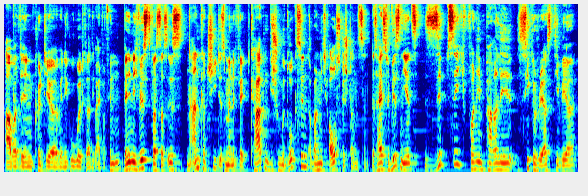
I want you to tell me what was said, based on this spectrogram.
aber den könnt ihr, wenn ihr googelt, relativ einfach finden. Wenn ihr nicht wisst, was das ist, ein Uncut Sheet ist im Endeffekt Karten, die schon gedruckt sind, aber nicht ausgestanzt sind. Das heißt, wir wissen jetzt 70 von den Parallel Secret Rares, die wir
